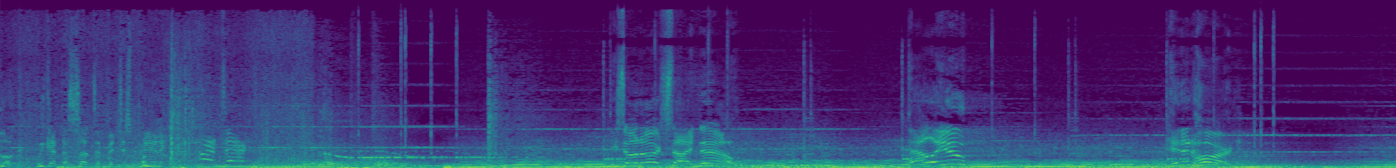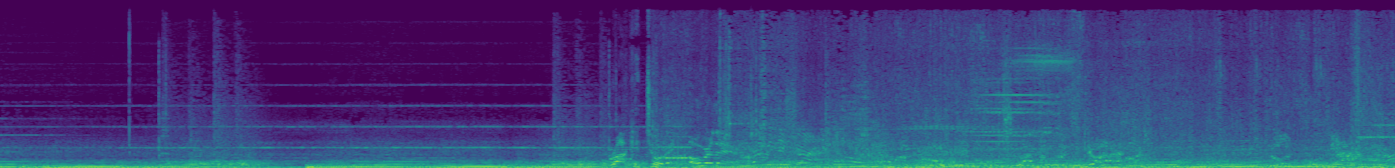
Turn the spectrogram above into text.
Look, we got the sons of bitches panicking. Contact! He's on our side now. Alley-oop! Rocket turret, over there. Rocket turret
